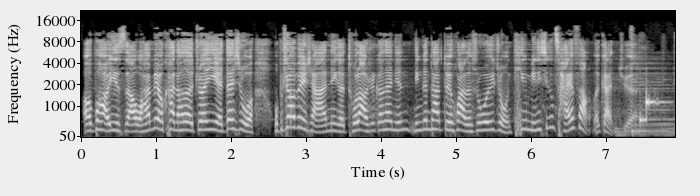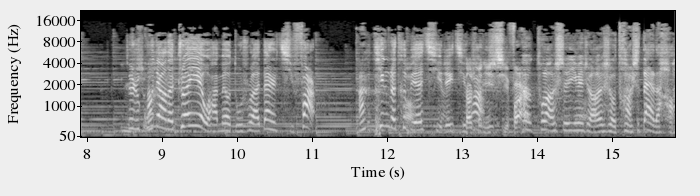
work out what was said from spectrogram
哦，不好意思啊，我还没有看到他的专业，但是我我不知道为啥那个涂老师刚才您您跟他对话的时候，我有一种听明星采访的感觉，就是姑娘的专业我还没有读出来，但是起范儿。啊，听着特别起这起范儿。他说你起范儿。涂老师，因为主要是我涂老师带的好，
